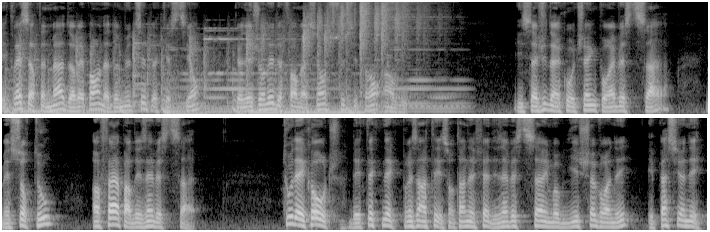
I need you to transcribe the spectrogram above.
et très certainement de répondre à de multiples questions que les journées de formation susciteront en vous. Il s'agit d'un coaching pour investisseurs, mais surtout offert par des investisseurs. Tous les coachs des techniques présentées sont en effet des investisseurs immobiliers chevronnés et passionnés.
